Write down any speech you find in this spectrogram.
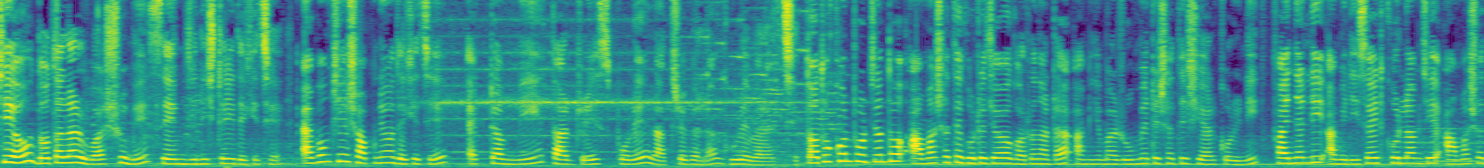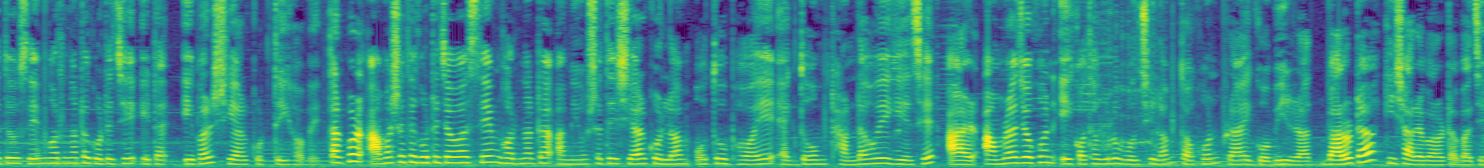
সেও দোতলার ওয়াশরুমে সেম জিনিসটাই দেখেছে এবং সে স্বপ্নেও দেখেছে একটা মেয়ে তার ড্রেস পরে রাত্রেবেলা ঘুরে বেড়াচ্ছে। ততক্ষণ পর্যন্ত আমার সাথে ঘটে যাওয়া ঘটনাটা আমি আমার রুমমেটের সাথে শেয়ার করিনি। ফাইনালি আমি ডিসাইড করলাম যে আমার সাথেও সেম ঘটনাটা ঘটেছে। এটা এবার শেয়ার করতেই হবে। তারপর আমার সাথে ঘটে যাওয়া সেম ঘটনাটা আমি ওর সাথে শেয়ার করলাম। ও তো ভয়ে একদম ঠান্ডা হয়ে গিয়েছে। আর আমরা যখন এই কথাগুলো বলছিলাম, তখন প্রায় গভীর রাত বারোটা কি সাড়ে বারোটা বাজে।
